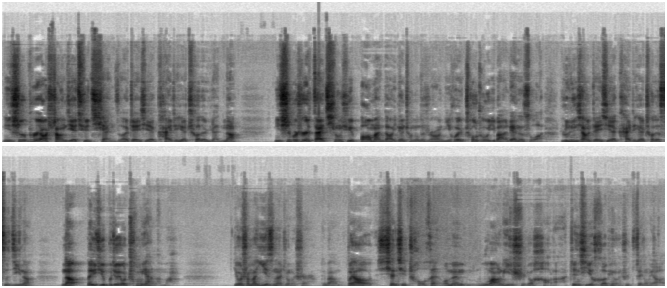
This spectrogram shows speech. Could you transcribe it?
你是不是要上街去谴责这些开这些车的人呢？你是不是在情绪饱满到一定程度的时候，你会抽出一把链子锁抡向这些开这些车的司机呢？那悲剧不就又重演了吗？有什么意思呢？这种事儿，对吧？不要掀起仇恨，我们勿忘历史就好了，珍惜和平是最重要的。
